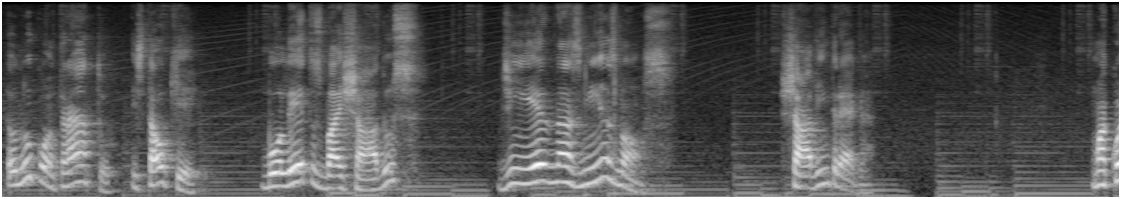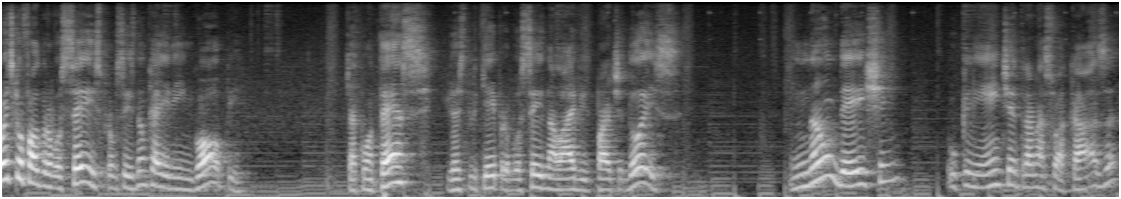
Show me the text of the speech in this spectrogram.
Então, no contrato está o quê? Boletos baixados, dinheiro nas minhas mãos, chave entrega. Uma coisa que eu falo para vocês, para vocês não caírem em golpe, que acontece, já expliquei para vocês na live parte 2, não deixem o cliente entrar na sua casa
